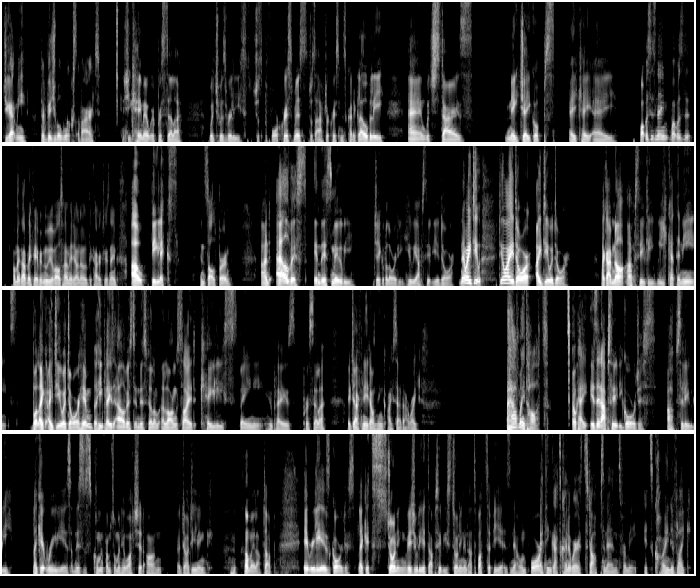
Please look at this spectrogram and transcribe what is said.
You get me? They're visual works of art. She came out with Priscilla, which was released just before Christmas, just after Christmas, kind of globally, and which stars Nate Jacobs, aka what was his name? What was it? Oh my god, my favorite movie of all time. I don't know the character's name. Oh, Felix in Saltburn, and Elvis in this movie. Jacob Elordi, who we absolutely adore. Now, I do, do I adore? I do adore. Like, I'm not absolutely weak at the knees, but like, I do adore him. He plays Elvis in this film alongside Cailee Spaeny, who plays Priscilla. I definitely don't think I said that right. I have my thoughts. Okay, is it absolutely gorgeous? Absolutely. Like, it really is. And this is coming from someone who watched it on a dodgy link on my laptop. It really is gorgeous. Like it's stunning. Visually, it's absolutely stunning, and that's what Sofia is known for. I think that's kind of where it stops and ends for me. It's kind of like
